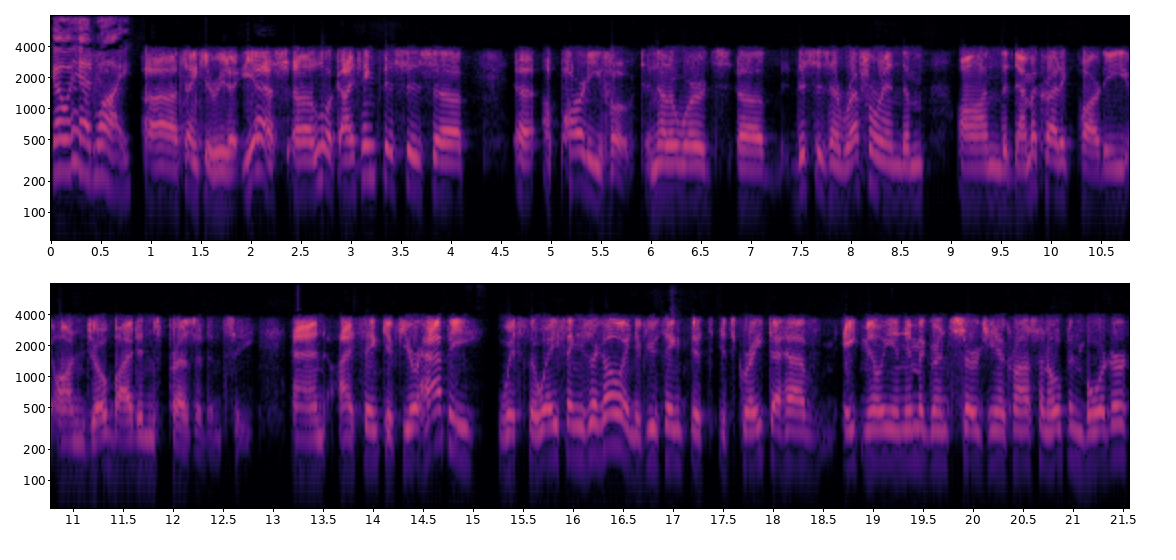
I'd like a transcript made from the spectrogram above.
Go ahead. Why? Uh, thank you, Rita. Yes. Uh, look, I think this is uh, a party vote. In other words, uh, this is a referendum on the Democratic Party on Joe Biden's presidency. And I think if you're happy with the way things are going. If you think it's great to have eight million immigrants surging across an open border,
